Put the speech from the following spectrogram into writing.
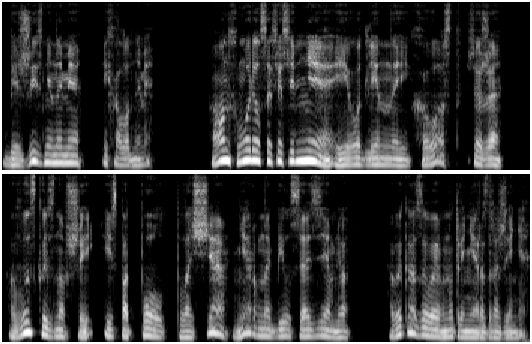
безжизненными и холодными. А он хмурился все сильнее, и его длинный хвост, все же выскользнувший из-под пол плаща, нервно бился о землю, выказывая внутреннее раздражение.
